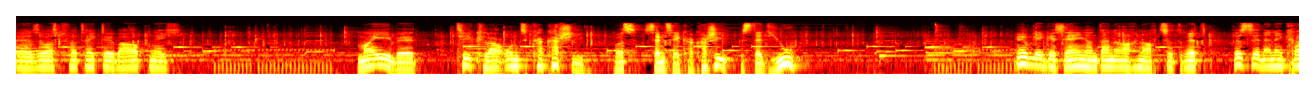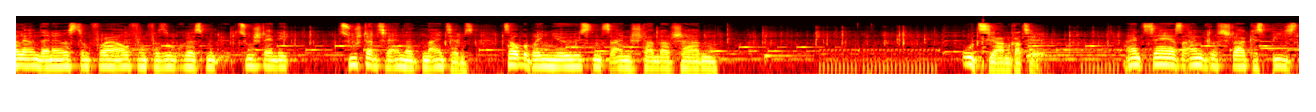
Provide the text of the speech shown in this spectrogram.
äh, sowas verträgt er überhaupt nicht. Maebe, Tekla und Kakashi. Was? Sensei Kakashi? Ist that you? Üble Gesellen und dann auch noch zu dritt. Rüste deine Kralle und deine Rüstung vorher auf und versuche es mit zuständig, zustandsverändernden Items. Zauber bringen hier höchstens einen Standardschaden. Ozeanratte. Ein zähes, angriffsstarkes Biest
